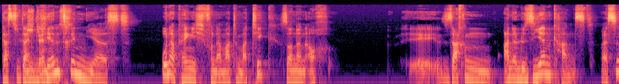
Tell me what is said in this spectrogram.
dass du dein Gehirn trainierst, unabhängig von der Mathematik, sondern auch äh, Sachen analysieren kannst, weißt du?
